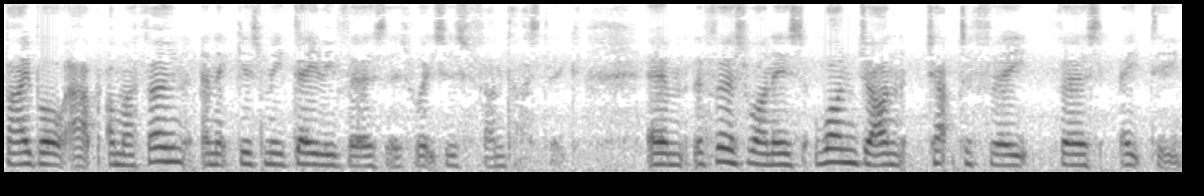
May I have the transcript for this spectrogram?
Bible app on my phone, and it gives me daily verses, which is fantastic. Um, the first one is 1 John chapter 3, verse 18.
